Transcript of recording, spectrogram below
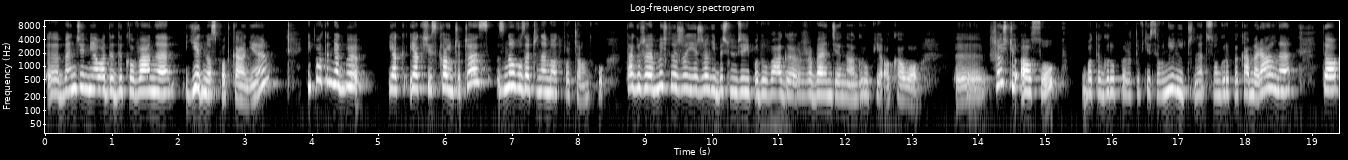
e, będzie miała dedykowane jedno spotkanie, i potem, jakby jak, jak się skończy czas, znowu zaczynamy od początku. Także myślę, że jeżeli byśmy wzięli pod uwagę, że będzie na grupie około e, sześciu osób, bo te grupy rzeczywiście są nieliczne, to są grupy kameralne, to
